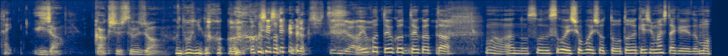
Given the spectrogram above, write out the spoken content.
はい。いいじゃん学習してるじゃん。何が？学習してる？学習してんじゃん。よかったよかったよかった。まああのそうすごいしょぼいショットをお届けしましたけれども、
